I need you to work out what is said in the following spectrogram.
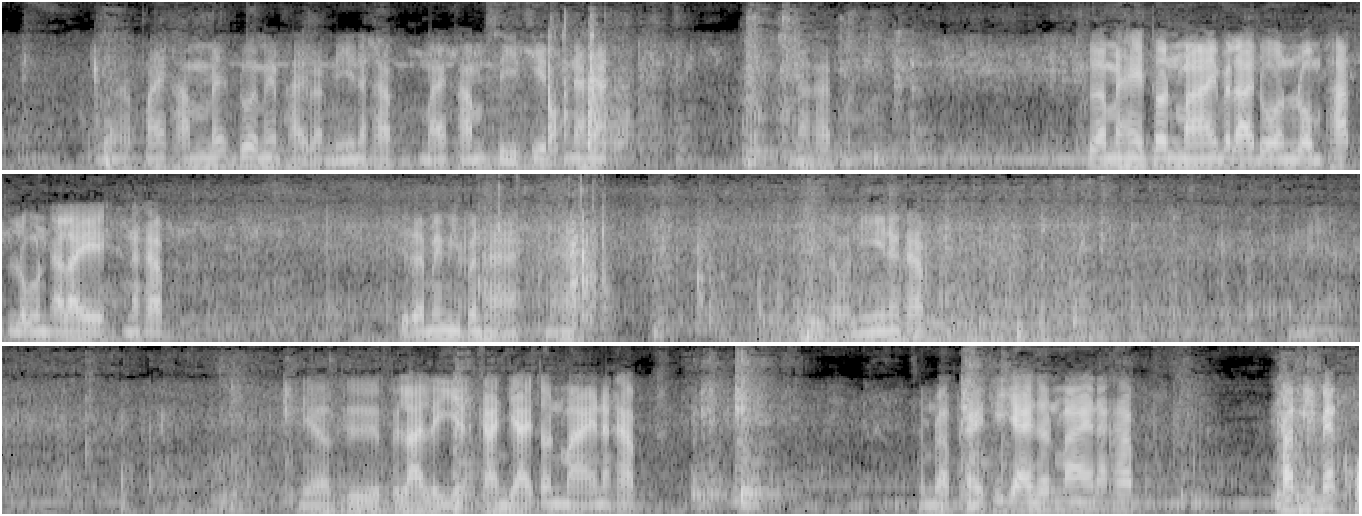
ำนะครับ ไม้ค้ำด้วยไม้ไผ่แบบนี้นะครับ ไม้ค้ำสี่ทิศนะฮะนะครับ เพื่อไม่ให้ต้นไม้เวลาโดนลมพัดโดนอะไรนะครับจะได้ไม่มีปัญหานะฮะแต่วันนี้นะครับนี่ฮะนี่ก็คือเป็นรายละเอียดการย้ายต้นไม้นะครับ สำหรับใครที่ย้ายต้นไม้นะครับ ถ้ามีแมคโคร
